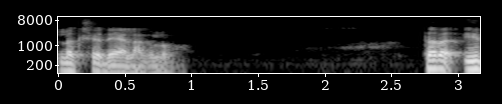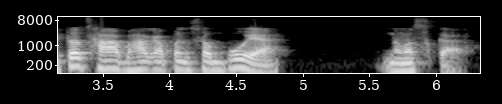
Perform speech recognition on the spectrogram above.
लक्ष द्यायला लागलो. तर इथंच हा भाग आपण संपवूया. नमस्कार.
